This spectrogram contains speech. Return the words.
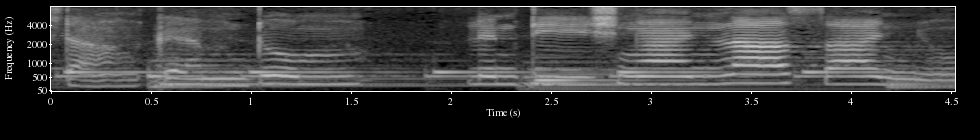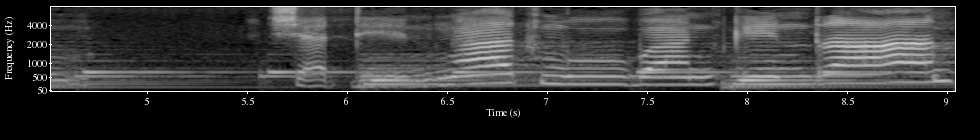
sang kem dum lentish ngan la sanyum syadin ngat muban kinran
